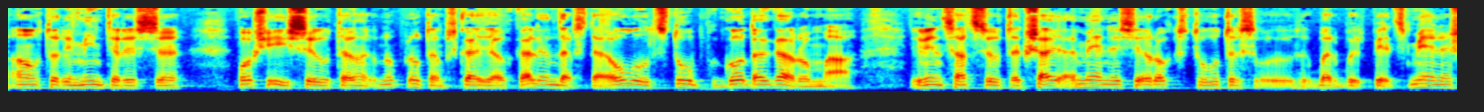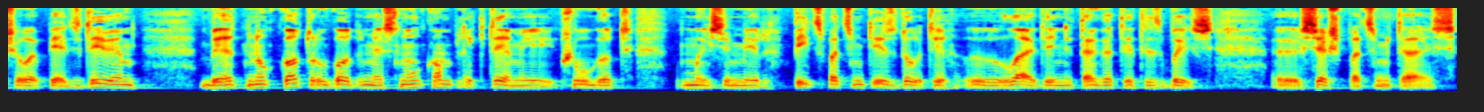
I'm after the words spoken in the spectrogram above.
autorim interese poši izsūta, nu, protams, kā jau kalendārs, tā olūts tūp goda garumā. Viens atsūta šajā mēnesī rakstu, otrs varbūt pēc mēneša vai pēc diviem, bet, nu, katru gadu mēs nokomplektējam. Šogad mums ir 15 izdoti laidiņi, tagad ir tas bijis 16.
